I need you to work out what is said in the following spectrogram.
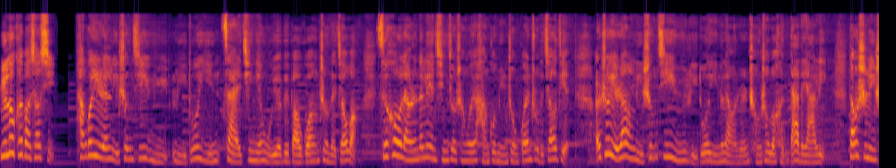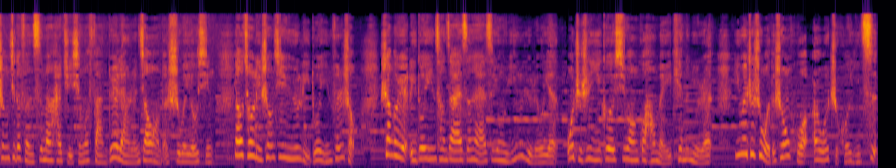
娱乐快报消息。韩国艺人李胜基与李多银在今年五月被曝光正在交往，随后两人的恋情就成为韩国民众关注的焦点，而这也让李胜基与李多银两人承受了很大的压力。当时李胜基的粉丝们还举行了反对两人交往的示威游行，要求李胜基与李多银分手。上个月，李多银曾在 SNS 用英语留言：“我只是一个希望过好每一天的女人，因为这是我的生活，而我只活一次，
